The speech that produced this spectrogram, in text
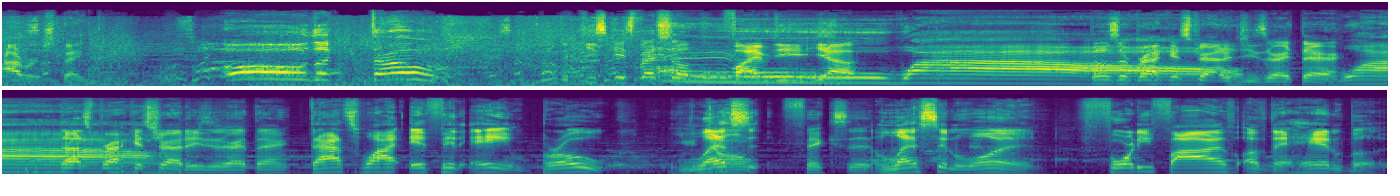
I respect it. Oh, the throw. The Kiske special. 5D. Yeah. Oh, wow. Those are bracket strategies right there. Wow. That's bracket strategies right there. That's why if it ain't broke, You lesson, fix it. lesson one, 45 of the handbook.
